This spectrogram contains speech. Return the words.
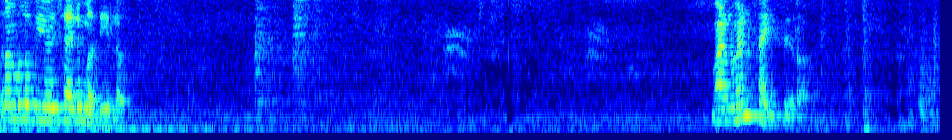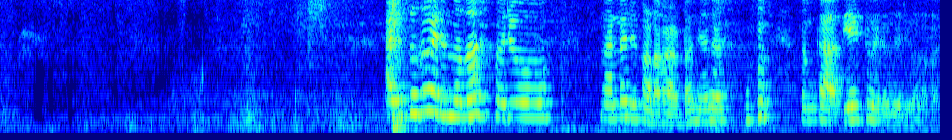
നമ്മൾ ഉപയോഗിച്ചാലും മതിയല്ലോ. വൺ വൺ ഫൈവ് സീറോ അടുത്തത് വരുന്നത് ഒരു നല്ലൊരു കളറാണ് കേട്ടോ ഞാൻ നമുക്ക് ആദ്യമായിട്ട് വരുന്ന ഒരു കളറ്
